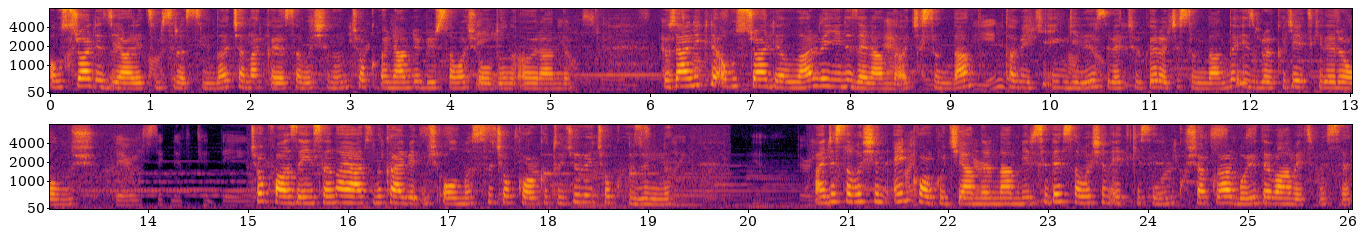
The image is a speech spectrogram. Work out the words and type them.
Avustralya ziyaretim sırasında Çanakkale Savaşı'nın çok önemli bir savaş olduğunu öğrendim. Özellikle Avustralyalılar ve Yeni Zelanda açısından, tabii ki İngiliz ve Türkler açısından da iz bırakıcı etkileri olmuş. Çok fazla insanın hayatını kaybetmiş olması çok korkutucu ve çok hüzünlü. Bence savaşın en korkunç yanlarından birisi de savaşın etkisinin kuşaklar boyu devam etmesi.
